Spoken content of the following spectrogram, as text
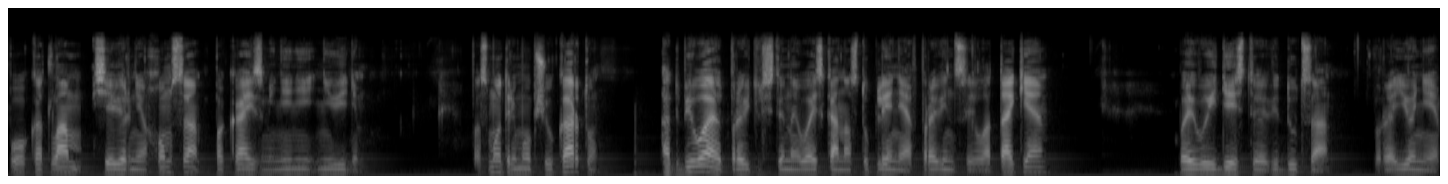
По котлам севернее Хомса пока изменений не видим. Посмотрим общую карту. Отбивают правительственные войска наступления в провинции Латакия. Боевые действия ведутся в районе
